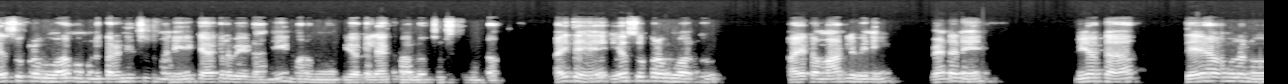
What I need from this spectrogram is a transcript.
యేసు ప్రభువ మమ్మల్ని కరుణించమని కేకలు వేయడాన్ని మనము ఈ యొక్క లేఖనాల్లో చూస్తూ ఉంటాం. అయితే యేసు ప్రభు వారు ఆ యొక్క మాటలు విని వెంటనే మీ యొక్క దేహములను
